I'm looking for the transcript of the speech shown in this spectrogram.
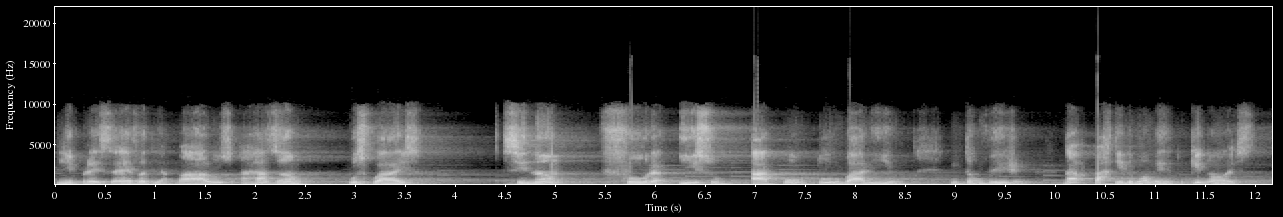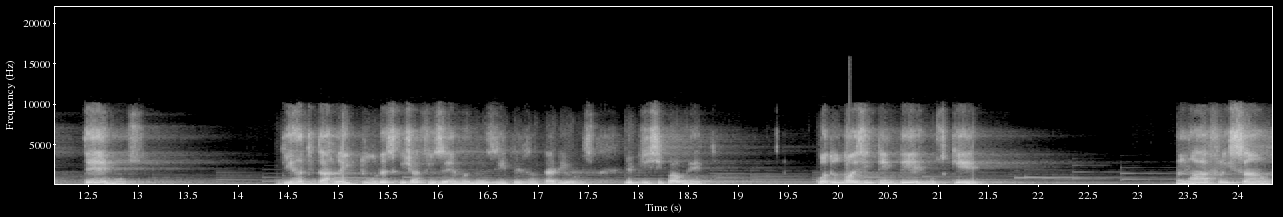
lhe preserva de abalos a razão, os quais, se não fora isso, a conturbariam. Então vejam, a partir do momento que nós temos, diante das leituras que já fizemos nos itens anteriores, e principalmente quando nós entendermos que uma aflição,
